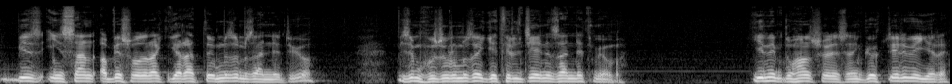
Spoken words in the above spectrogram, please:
Biz insan abes olarak yarattığımızı mı zannediyor? Bizim huzurumuza getirileceğini zannetmiyor mu? Yine Duhan suresinde gökleri ve yere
